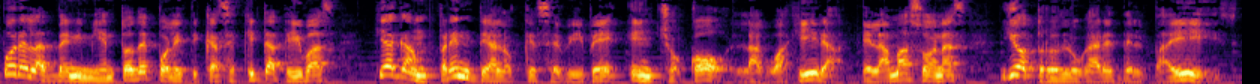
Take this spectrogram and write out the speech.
por el advenimiento de políticas equitativas que hagan frente a lo que se vive en Chocó, La Guajira, el Amazonas y otros lugares del país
